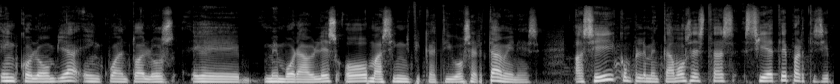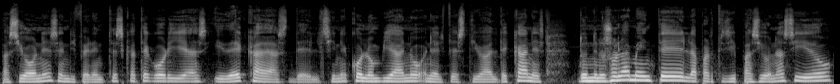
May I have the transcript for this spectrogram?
en Colombia en cuanto a los eh, memorables o más significativos certámenes. Así complementamos estas siete participaciones en diferentes categorías y décadas del cine colombiano en el Festival de Cannes, donde no solamente la participación ha sido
